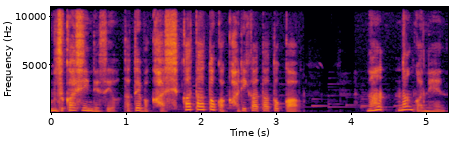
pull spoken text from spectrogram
難しいんですよ。例えば貸方とか借方とかなんかね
